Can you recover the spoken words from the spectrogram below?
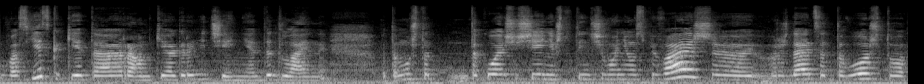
у вас есть какие-то рамки, ограничения, дедлайны, потому что такое ощущение, что ты ничего не успеваешь, э, рождается от того, что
